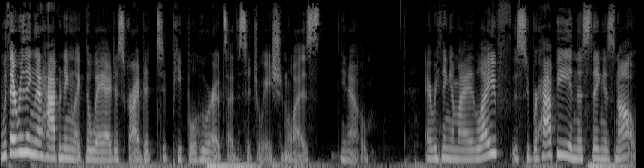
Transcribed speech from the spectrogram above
with everything that happening, like the way I described it to people who are outside the situation was, you know, everything in my life is super happy and this thing is not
